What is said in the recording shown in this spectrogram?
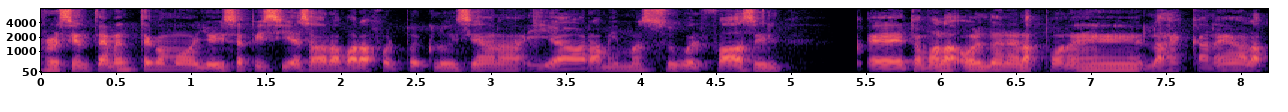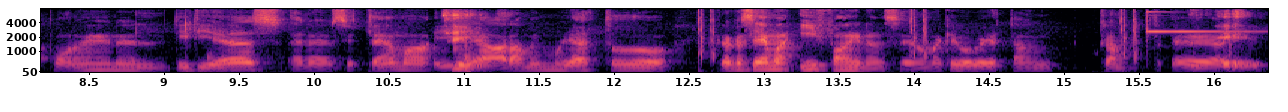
recientemente como yo hice PCS ahora para Fort Polk, Louisiana, y ahora mismo es súper fácil. Eh, toma las órdenes, las pones, las escaneas, las pones en el DTS, en el sistema, y ahora mismo ya es todo, creo que se llama e-finance, no me equivoco, ya están eh,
